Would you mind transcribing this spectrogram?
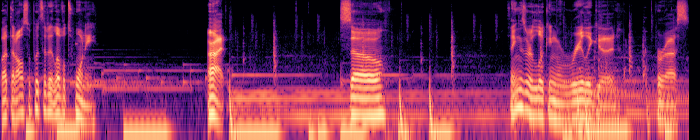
But that also puts it at level 20. All right. So things are looking really good for us.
